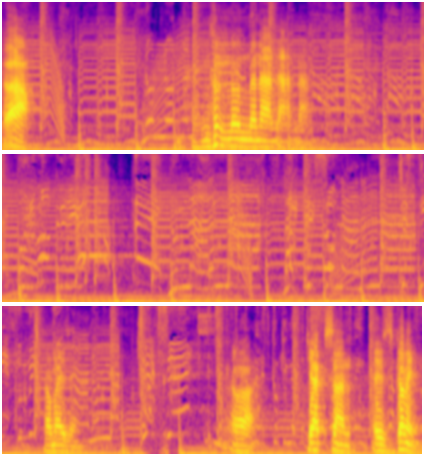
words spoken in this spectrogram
Ah. No, no, no, no, no. Amazing. Ah, Jackson is coming.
